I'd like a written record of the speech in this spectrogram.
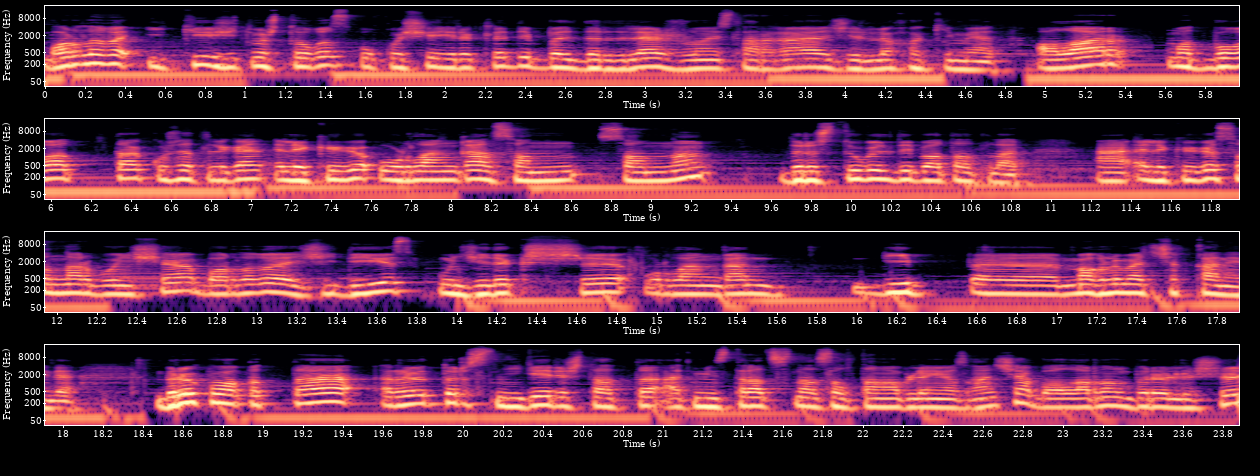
Барлыгы 279 укучы ирекле дип белдерделәр журналистларга җирле хакимият. Алар матбугатта күрсәтелгән элеккеге урланган санның дөрес түгел дип атадылар. Ә элеккеге саннар буенча барлыгы 717 кеше урланган дип э, мәгълүмат чыккан иде. Бер үк вакытта Reuters Нигерия штаты администрациясына сылтама белән язганча, балаларның бер өлеше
